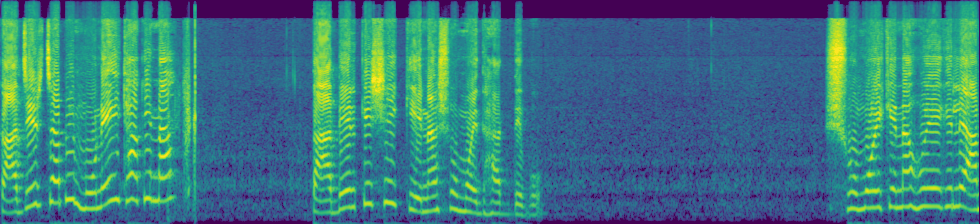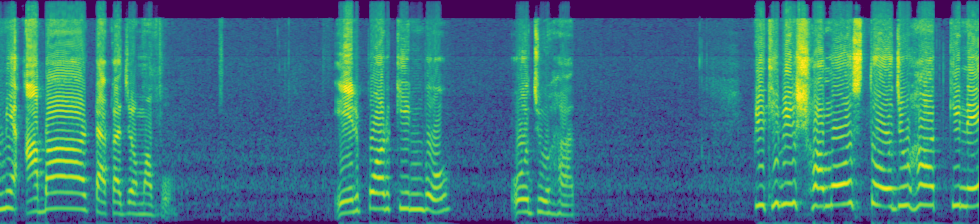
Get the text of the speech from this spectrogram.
কাজের চাপে মনেই থাকে না। তাদেরকে সেই কেনা সময় ধার দেব। সময় কেনা হয়ে গেলে আমি আবার টাকা জমাবো। এরপর কিনবো অজুহাত। পৃথিবীর সমস্ত অজুহাত কিনে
